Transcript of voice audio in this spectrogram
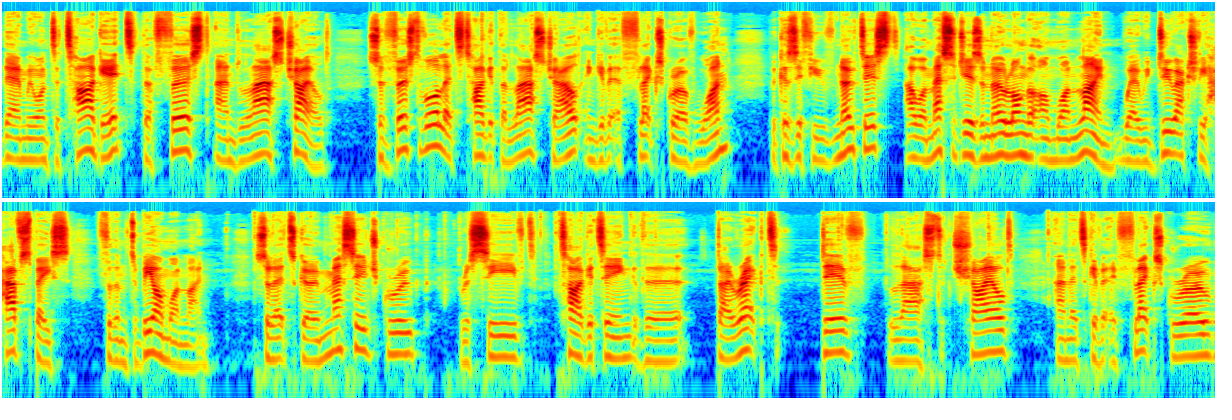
Then we want to target the first and last child. So first of all, let's target the last child and give it a flex grow of 1 because if you've noticed, our messages are no longer on one line where we do actually have space for them to be on one line. So let's go message group received targeting the direct div last child and let's give it a flex grow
